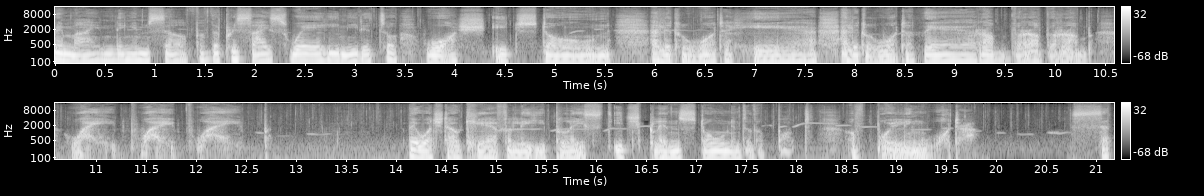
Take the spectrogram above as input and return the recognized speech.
reminding himself of the precise way he needed to wash each stone. A little water here, a little water there, rub, rub, rub, wipe, wipe, wipe. They watched how carefully he placed each cleansed stone into the pot of boiling water. Set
